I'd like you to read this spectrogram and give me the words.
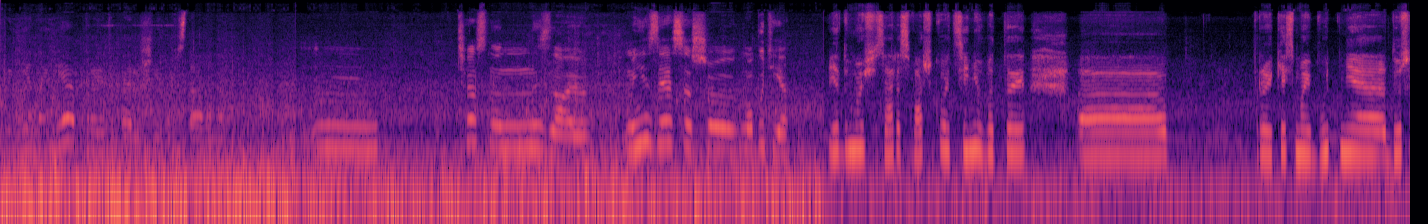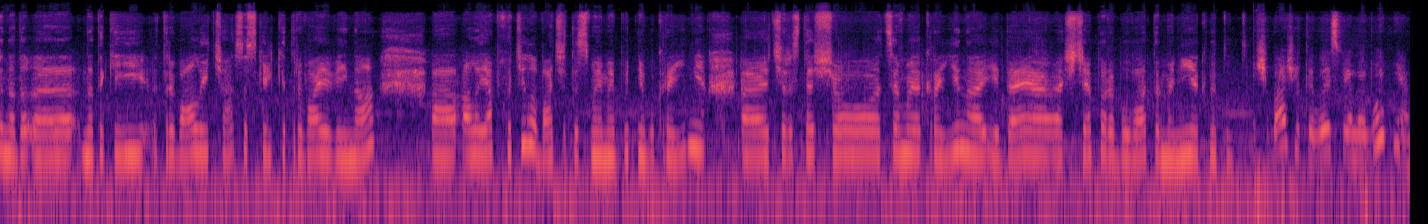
України є при теперішніх обставинах? Чесно, не знаю. Мені здається, що, мабуть, є. Я думаю, що зараз важко оцінювати е, про якесь майбутнє дуже на, е, на такий тривалий час, оскільки триває війна. Е, але я б хотіла бачити своє майбутнє в Україні е, через те, що це моя країна і де ще перебувати мені як не тут. Чи бачите ви своє майбутнє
